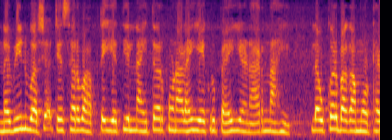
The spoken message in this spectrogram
नवीन वर्षाचे सर्व हप्ते येतील नाहीतर कोणालाही एक रुपयाही येणार नाही. लवकर बघा मोठ्या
